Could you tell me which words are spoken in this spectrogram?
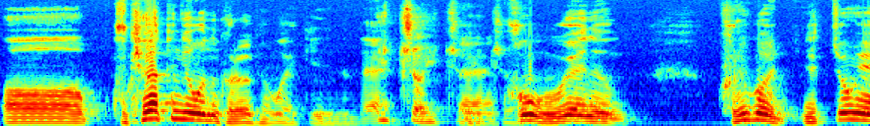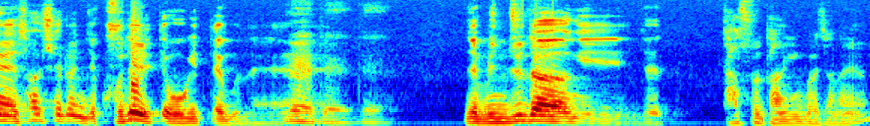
어, 국회 같은 경우는 그럴 경우가 있긴 있는데, 있죠, 있죠, 네, 있죠. 구의회는 그리고 일종의 사실은 이제 9대 1대 5기 때문에 네, 네, 네. 이제 민주당이 이제 다수 당인 거잖아요.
